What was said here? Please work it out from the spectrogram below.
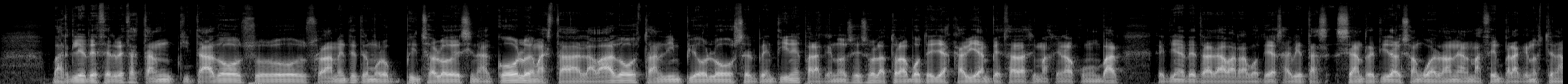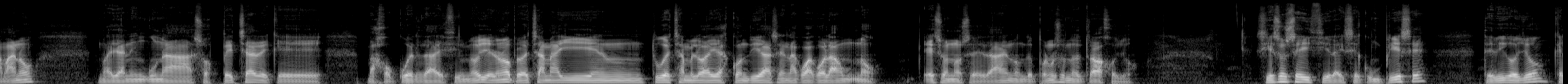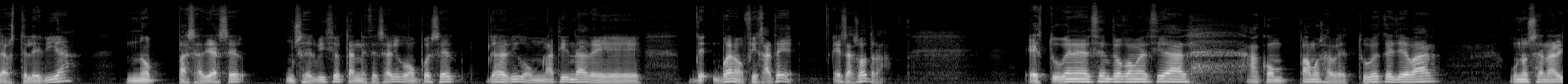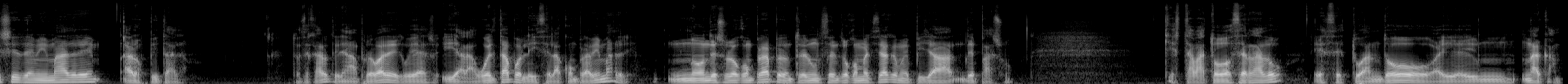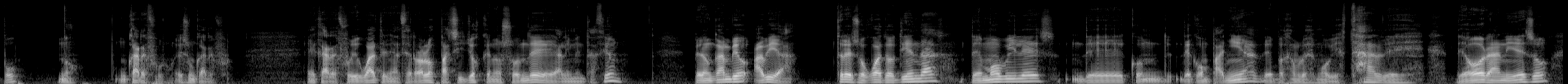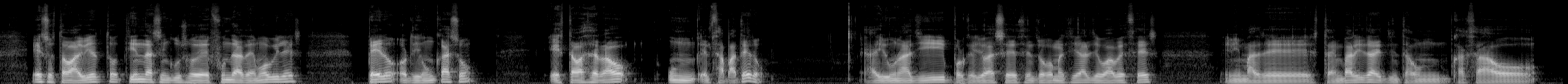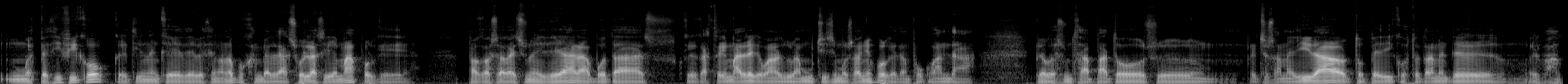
barriles de cerveza están quitados solamente, tenemos pinchado lo de sin alcohol, lo demás está lavado, están limpios los serpentines para que no es eso, las, todas las botellas que había empezadas, imaginaos como un bar que tiene detrás de la barra botellas abiertas, se han retirado y se han guardado en el almacén para que no estén a mano, no haya ninguna sospecha de que bajo cuerda decirme, oye, no, no, pero échame ahí en, tú échamelo ahí a escondidas en la Coca-Cola, no, eso no se da en donde, por eso es donde trabajo yo. Si eso se hiciera y se cumpliese, te digo yo que la hostelería no pasaría a ser un servicio tan necesario como puede ser, ya les digo, una tienda de, bueno, fíjate, esa es otra. Estuve en el centro comercial, vamos a ver, tuve que llevar unos análisis de mi madre al hospital. Entonces, claro, tenía la prueba de que voy a... Y a la vuelta, pues le hice la compra a mi madre. No donde suelo comprar, pero entré en un centro comercial que me pilla de paso. Que estaba todo cerrado exceptuando hay, un, Alcampo, no, un Carrefour, es un Carrefour. El Carrefour igual tenía cerrados los pasillos que no son de alimentación. Pero en cambio había tres o cuatro tiendas de móviles, de, de compañías, de, por ejemplo de Movistar, de, de Oran y eso. Eso estaba abierto, tiendas incluso de fundas de móviles, pero os digo un caso, estaba cerrado un, el zapatero. Hay una allí, porque yo a ese centro comercial llevo a veces mi madre está inválida y tiene un calzado muy específico que tienen que de vez en cuando pues, cambiar las suelas y demás porque para que os hagáis una idea las botas que gasta mi madre que van a durar muchísimos años porque tampoco anda pero que son zapatos eh, hechos a medida ortopédicos totalmente eh,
